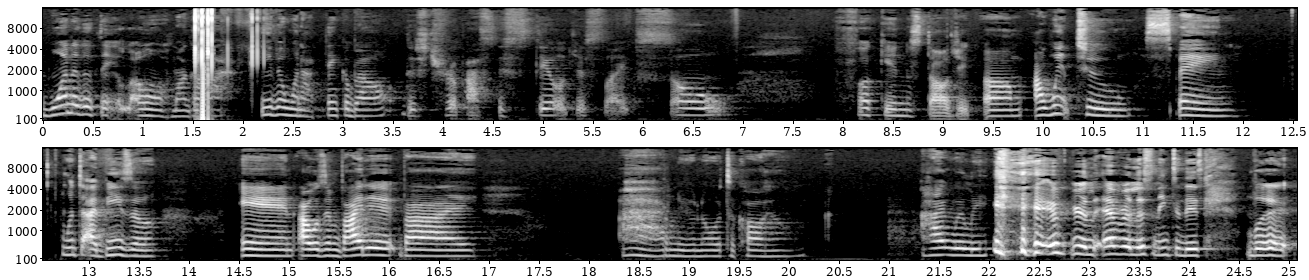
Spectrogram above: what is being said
one of the things, oh my God, even when I think about this trip, I, it's still just like so fucking nostalgic. Um, I went to Spain, went to Ibiza, and I was invited by, ah, I don't even know what to call him. Hi, Willie, if you're ever listening to this, but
